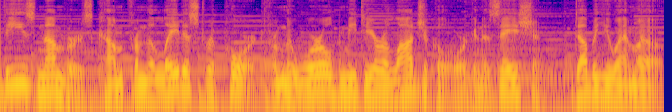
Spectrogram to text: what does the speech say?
These numbers come from the latest report from the World Meteorological Organization, WMO.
